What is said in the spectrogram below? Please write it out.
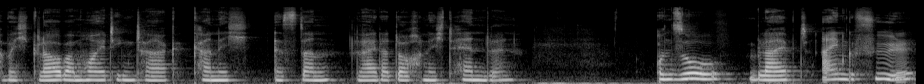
aber ich glaube, am heutigen Tag kann ich es dann leider doch nicht handeln. Und so bleibt ein Gefühl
